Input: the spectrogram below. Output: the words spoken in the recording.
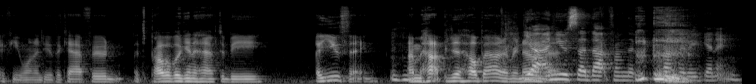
If you want to do the cat food, it's probably going to have to be a you thing. I'm happy to help out every now Mm-hmm. yeah, and then. and you said that from the from the beginning.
